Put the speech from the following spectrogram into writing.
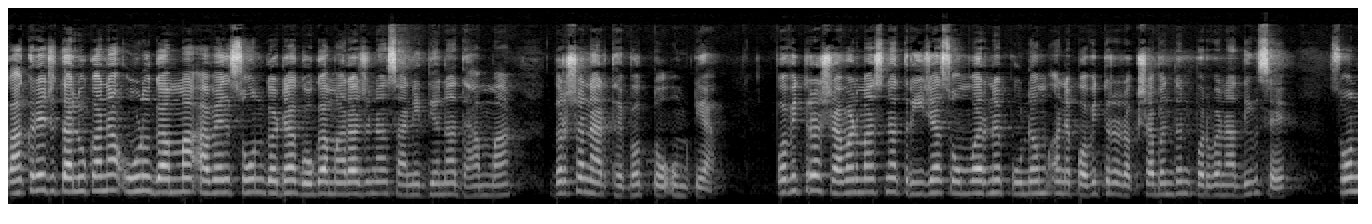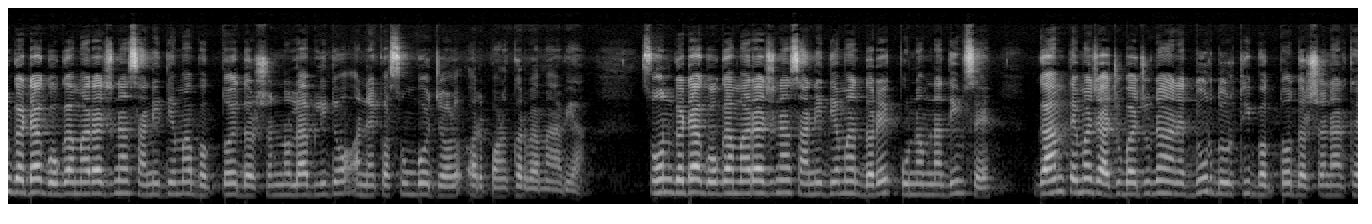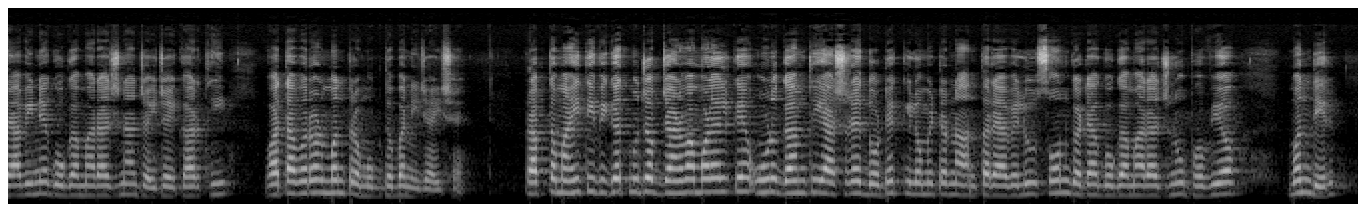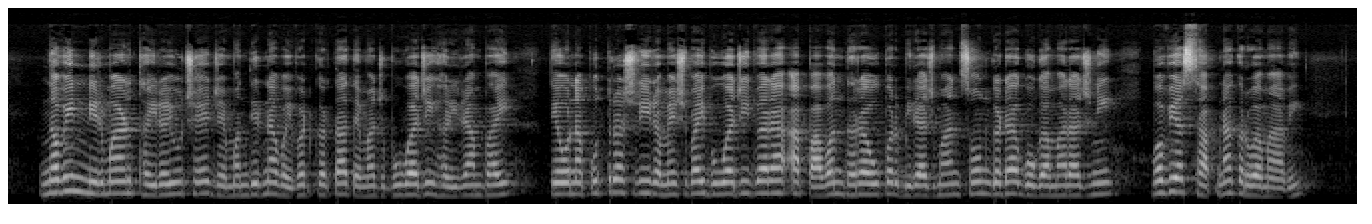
કાંકરેજ તાલુકાના ઉણ ગામમાં આવેલ સોનગઢા ગોગા મહારાજના સાનિધ્યના ધામમાં દર્શનાર્થે ભક્તો ઉમટ્યા. પવિત્ર શ્રાવણ માસના ત્રીજા સોમવારને પૂનમ અને પવિત્ર રક્ષાબંધન પર્વના દિવસે સોનગઢા ગોગા મહારાજના સાનિધ્યમાં ભક્તોએ દર્શનનો લાભ લીધો અને કસુંબો જળ અર્પણ કરવામાં આવ્યા. સોનગઢા ગોગા મહારાજના સાનિધ્યમાં દરેક પૂનમના દિવસે ગામ તેમજ આજુબાજુના અને દૂર દૂરથી ભક્તો દર્શનાર્થે આવીને ગોગા મહારાજના જય જયકારથી વાતાવરણ મંત્રમુગ્ધ બની જાય છે. પ્રાપ્ત માહિતી વિગત મુજબ જાણવા મળેલ કે ઉણ ગામથી આશરે દોઢેક કિલોમીટરના અંતરે આવેલું સોનગઢા ગોગા મહારાજનું ભવ્ય મંદિર નવીન નિર્માણ થઈ રહ્યું છે, જે મંદિરના વહીવટકર્તા તેમજ ભુવાજી હરિરામભાઈ, તેઓના પુત્ર શ્રી રમેશભાઈ ભુવાજી દ્વારા આ પાવન ધરા ઉપર બિરાજમાન સોનગઢા ગોગા મહારાજની ભવ્ય સ્થાપના કરવામાં આવી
